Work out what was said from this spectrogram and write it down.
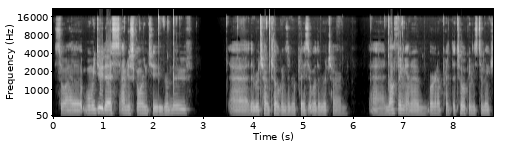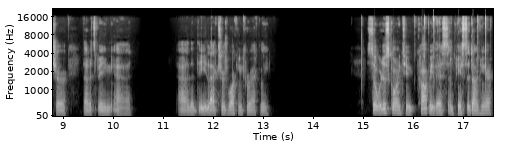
So uh, when we do this, I'm just going to remove uh, the return tokens and replace it with a return uh, nothing, and we're going to print the tokens to make sure that it's being that the lexer is working correctly. So we're just going to copy this and paste it down here.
